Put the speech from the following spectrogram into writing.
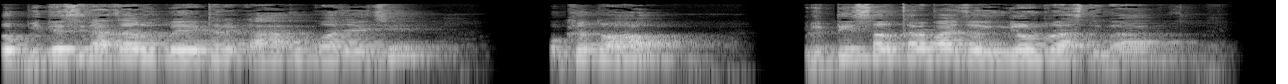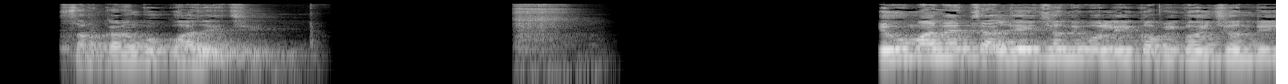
ତ ବିଦେଶୀ ରାଜା ରୂପେ ଏଠାରେ କାହାକୁ କୁହାଯାଇଛି? ମୁଖ୍ୟତଃ ବ୍ରିଟିଶ ସରକାର ବା ଯେଉଁ ଇଂଲଣ୍ଡରୁ ଆସିଥିବା ସରକାରଙ୍କୁ କୁହାଯାଇଛି। କେଉଁମାନେ ଚାଲି ଯାଇଛନ୍ତି ବୋଲି କବି କହିଛନ୍ତି?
